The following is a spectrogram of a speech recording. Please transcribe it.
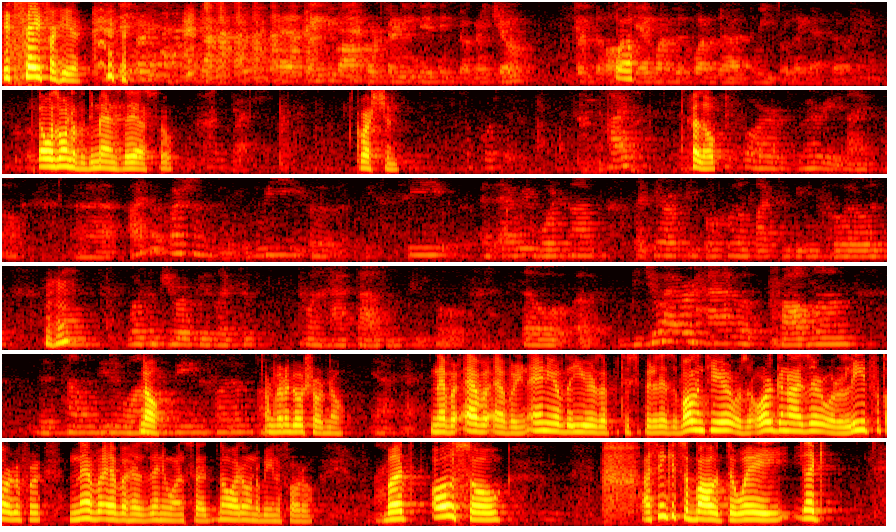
It's safer here. uh, thank you all for turning this into a great show. First of all, Well- yeah, one of the one of the tweets was like that. So yeah. That was one of the demands they asked. So, question. Hello. For a very nice talk. Uh, I have a question. We uh, see at every WordCamp, like there are people who don't like to be in photos, Mhm. and WordCamp Europe is like two, two and a half thousand people. So, uh, did you ever have a problem that someone didn't want No. to be in photo? I'm going to go short. No. Never, ever, ever. In any of the years I've participated as a volunteer, or as an organizer, or a lead photographer, never, ever has anyone said, no, I don't want to be in a photo. But also, I think it's about the way, like,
